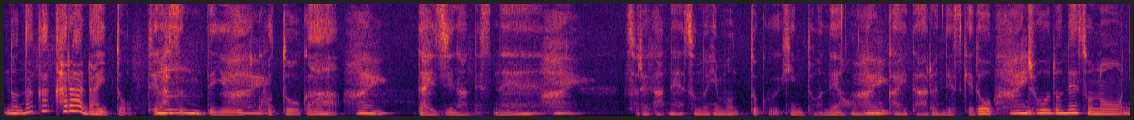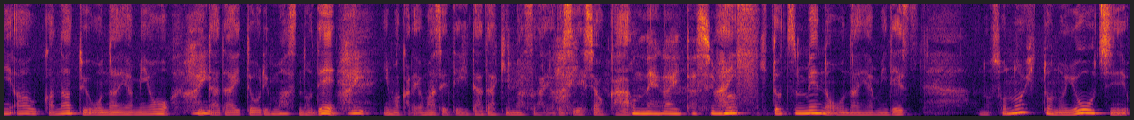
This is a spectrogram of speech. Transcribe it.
の中からライトを照らすっていうことが大事なんですね。はい、それがねその紐解くヒントはね本にも書いてあるんですけど、はい、ちょうどねそのに合うかなというお悩みをい。ただいておりますので、はい、今から読ませていただきますがよろしいでしょうか。お願いいたします。一、つ目のお悩みです。あのその人の容姿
